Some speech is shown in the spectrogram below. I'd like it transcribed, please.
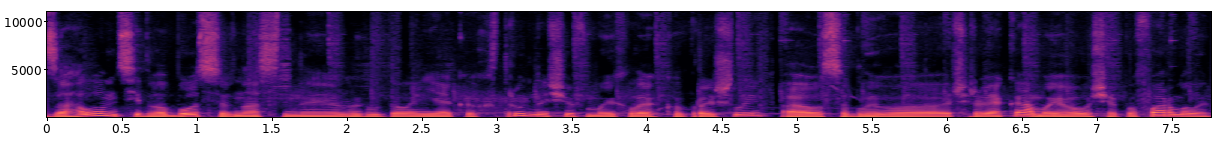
Загалом ці два боси в нас не викликали ніяких труднощів, ми їх легко пройшли, а особливо черв'яка ми його ще пофармили,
